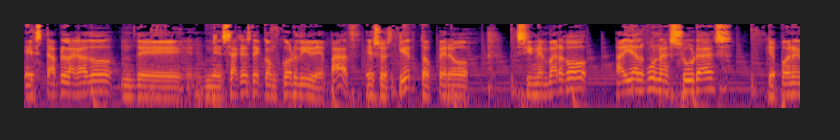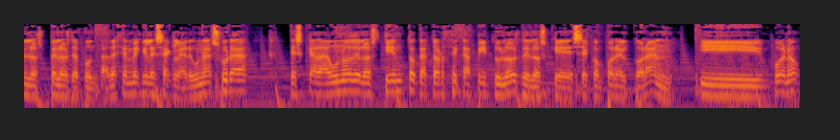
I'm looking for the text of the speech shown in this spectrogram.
está plagado de mensajes de concordia y de paz, eso es cierto, pero sin embargo hay algunas suras que ponen los pelos de punta. Déjenme que les aclare. Una sura es cada uno de los 114 capítulos de los que se compone el Corán. Y bueno,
